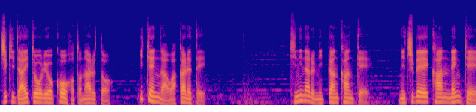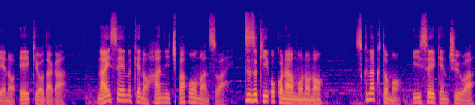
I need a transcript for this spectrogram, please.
次期大統領候補となると、意見が分かれている。気になる日韓関係、日米韓連携への影響だが、内政向けの反日パフォーマンスは引き続き行うものの、少なくとも、イ政権中は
